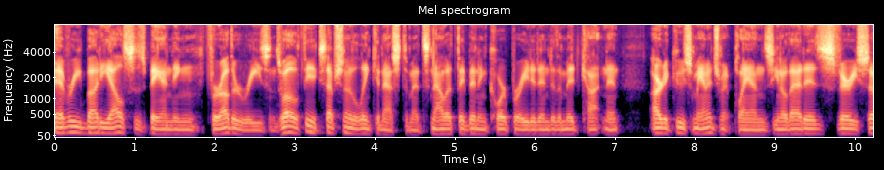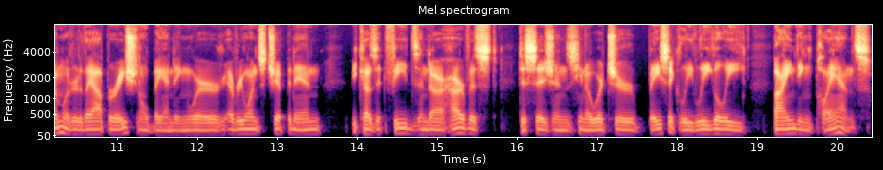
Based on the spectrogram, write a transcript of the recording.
everybody else is banding for other reasons. Well, with the exception of the Lincoln estimates, now that they've been incorporated into the mid continent Arctic goose management plans, you know, that is very similar to the operational banding where everyone's chipping in because it feeds into our harvest decisions, you know, which are basically legally binding plans,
